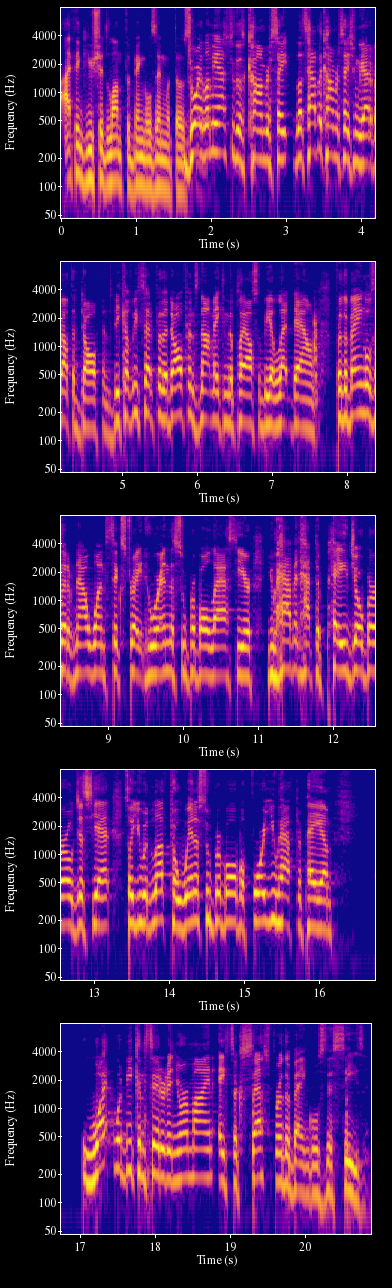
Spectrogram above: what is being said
I think you should lump the Bengals in with those. Joy, let me ask you this conversation. Let's have the conversation we had about the Dolphins because we said for the Dolphins not making the playoffs would be a letdown. For the Bengals that have now won six straight, who were in the Super Bowl last year, you haven't had to pay Joe Burrow just yet. So you would love to win a Super Bowl before you have to pay him. What would be considered in your mind a success for the Bengals this season?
